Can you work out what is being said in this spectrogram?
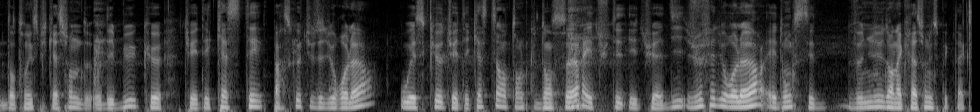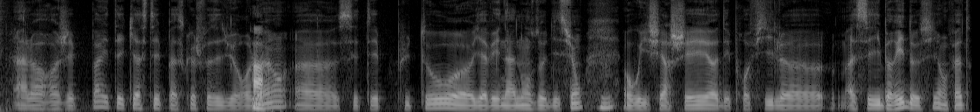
dans ton explication au début que tu as été casté parce que tu faisais du roller ou est-ce que tu as été casté en tant que danseur et tu, et tu as dit je fais du roller et donc c'est venu dans la création du spectacle Alors, j'ai pas été casté parce que je faisais du roller. Ah. Euh, c'était plutôt, euh, il y avait une annonce d'audition mmh. où ils cherchaient euh, des profils assez hybrides aussi en fait.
